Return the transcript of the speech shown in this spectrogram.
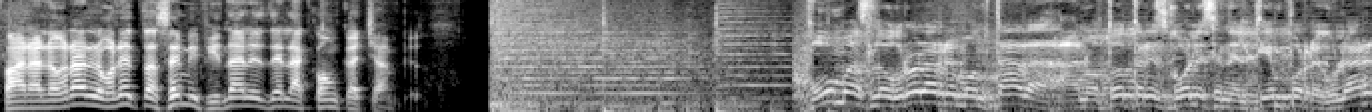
para lograr el boleto a semifinales de la Conca Champions. Pumas logró la remontada, anotó tres goles en el tiempo regular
